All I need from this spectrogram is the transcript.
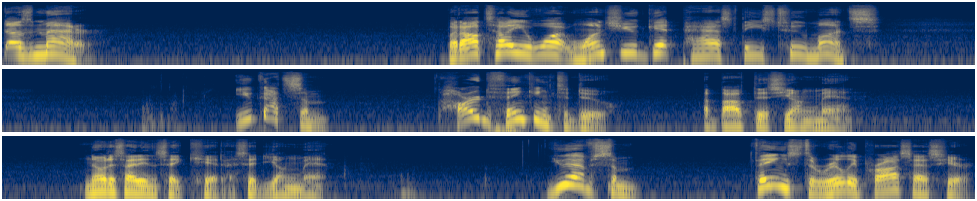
doesn't matter. But I'll tell you what, once you get past these two months, you got some hard thinking to do about this young man. Notice I didn't say kid, I said young man. You have some things to really process here.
